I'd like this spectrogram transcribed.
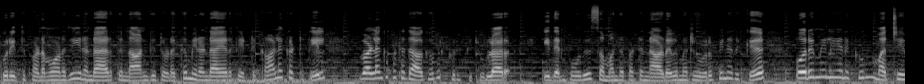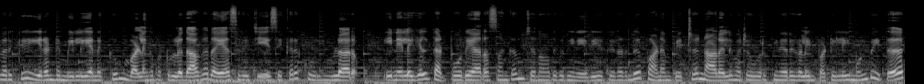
குறித்த பணமானது இரண்டாயிரத்து நான்கு தொடக்கம் இரண்டாயிரத்தி எட்டு காலகட்டத்தில் வழங்கப்பட்டதாக அவர் குறிப்பிட்டுள்ளார். இதன்போது சம்பந்தப்பட்ட நாடாளுமன்ற உறுப்பினருக்கு ஒரு மில்லியனுக்கும் மற்றவருக்கு இரண்டு மில்லியனுக்கும் வழங்கப்பட்டுள்ளதாக தயாசிரி ஜெயசேகர் கூறியுள்ளார். இந்நிலையில் தற்போதைய அரசாங்கம் ஜனாதிபதி நிதியத்திலிருந்து பணம் பெற்ற நாடாளுமன்ற உறுப்பினர்களின் பட்டியலை முன்வைத்து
